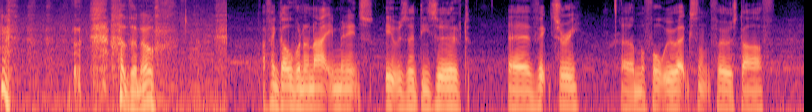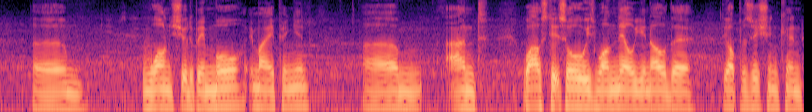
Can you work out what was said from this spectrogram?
I don't know. I think over the 90 minutes it was a deserved uh, victory. Um, I thought we were excellent first half. Um, one should have been more, in my opinion. Um, and whilst it's always 1 0, you know, the, the opposition can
